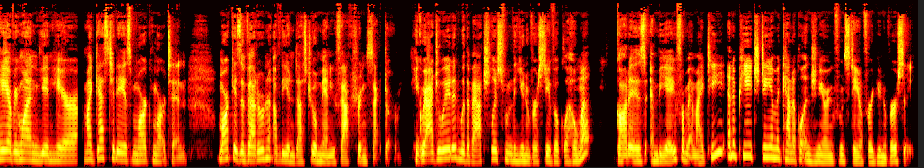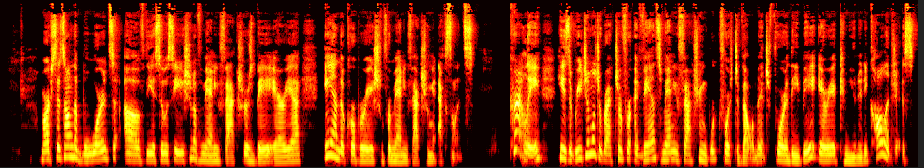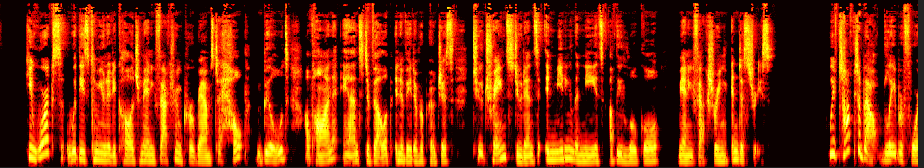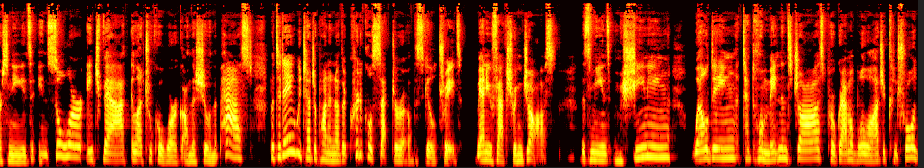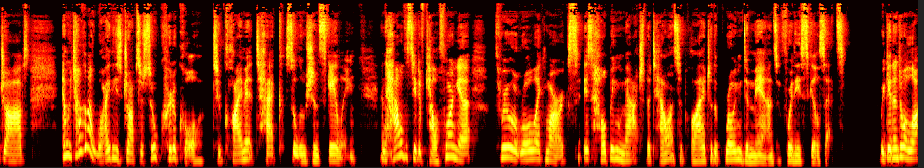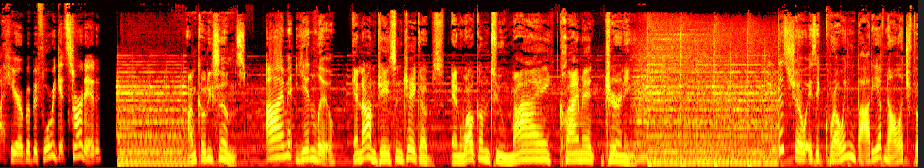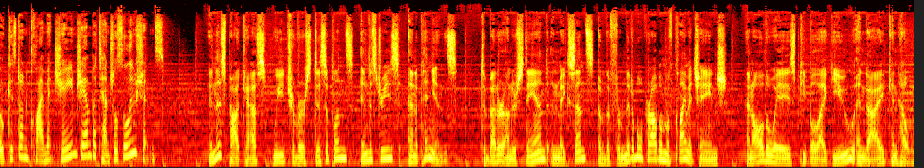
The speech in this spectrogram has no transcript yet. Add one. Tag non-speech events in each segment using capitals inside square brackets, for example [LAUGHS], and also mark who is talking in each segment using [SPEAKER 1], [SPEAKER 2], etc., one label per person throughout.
[SPEAKER 1] Hey everyone, Yin here. My guest today is Mark Martin. Mark is a veteran of the industrial manufacturing sector. He graduated with a bachelor's from the University of Oklahoma, got his MBA from MIT, and a PhD in mechanical engineering from Stanford University. Mark sits on the boards of the Association of Manufacturers Bay Area and the Corporation for Manufacturing Excellence. Currently, he is the regional director for advanced manufacturing workforce development for the Bay Area community colleges. He works with these community college manufacturing programs to help build upon and develop innovative approaches to train students in meeting the needs of the local manufacturing industries. We've talked about labor force needs in solar, HVAC, electrical work on the show in the past, but today we touch upon another critical sector of the skilled trades, manufacturing jobs. This means machining, welding, technical maintenance jobs, programmable logic control jobs. And we talk about why these jobs are so critical to climate tech solution scaling and how the state of California, through a role like Mark's, is helping match the talent supply to the growing demands for these skill sets. We get into a lot here, but before we get started,
[SPEAKER 2] I'm Cody Sims.
[SPEAKER 1] I'm Yin Lu.
[SPEAKER 3] And I'm Jason Jacobs. And welcome to My Climate Journey.
[SPEAKER 1] This show is a growing body of knowledge focused on climate change and potential solutions.
[SPEAKER 2] In this podcast, we traverse disciplines, industries, and opinions to better understand and make sense of the formidable problem of climate change and all the ways people like you and I can help.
